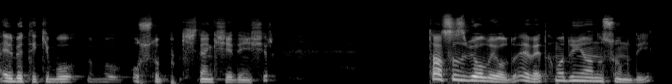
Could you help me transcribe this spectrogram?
Elbette ki bu, bu uslup kişiden kişiye değişir. Tatsız bir olay oldu. Evet ama dünyanın sonu değil.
